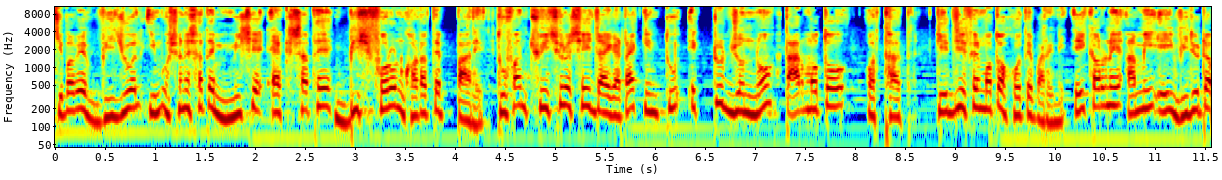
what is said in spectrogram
কীভাবে ভিজুয়াল ইমোশনের সাথে মিশে একসাথে বিস্ফোরণ ঘটাতে পারে। তুফান ছুঁয়েছিল সেই জায়গাটা, কিন্তু একটুর জন্য তার মতো, অর্থাৎ কেজিএফ এর মতো হতে পারেনি। এই কারণে আমি এই ভিডিওটা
